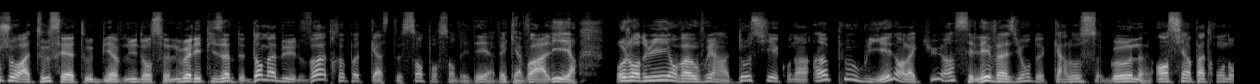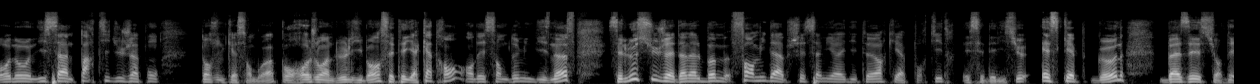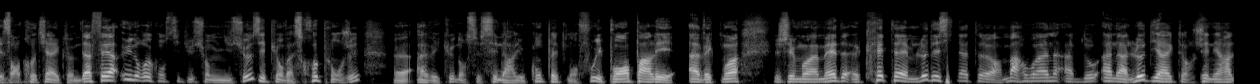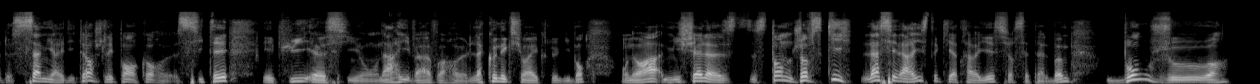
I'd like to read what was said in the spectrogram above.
Bonjour à tous et à toutes, bienvenue dans ce nouvel épisode de Dans ma bulle, votre podcast 100% BD avec avoir à lire. Aujourd'hui, on va ouvrir un dossier qu'on a un peu oublié dans l'actu, hein, c'est l'évasion de Carlos Ghosn, ancien patron de Renault, Nissan, parti du Japon dans une caisse en bois pour rejoindre le Liban. C'était il y a quatre ans, en décembre 2019. C'est le sujet d'un album formidable chez Samir Éditeur qui a pour titre, et c'est délicieux, Escape Gone, basé sur des entretiens avec l'homme d'affaires, une reconstitution minutieuse, et puis on va se replonger euh, avec eux dans ce scénario complètement fou. Et pour en parler avec moi, j'ai Mohamed Kretem, le dessinateur, Marwan Abdo Anna, le directeur général de Samir Éditeur. Je ne l'ai pas encore euh, cité. Et puis, euh, si on arrive à avoir la connexion avec le Liban, on aura Michel Stanjowski, la scénariste qui a travaillé sur cet album. Bonjour.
